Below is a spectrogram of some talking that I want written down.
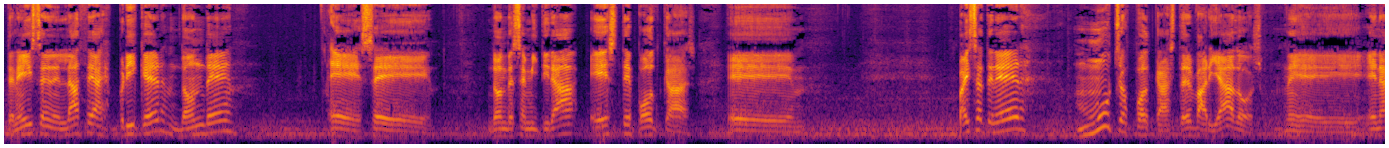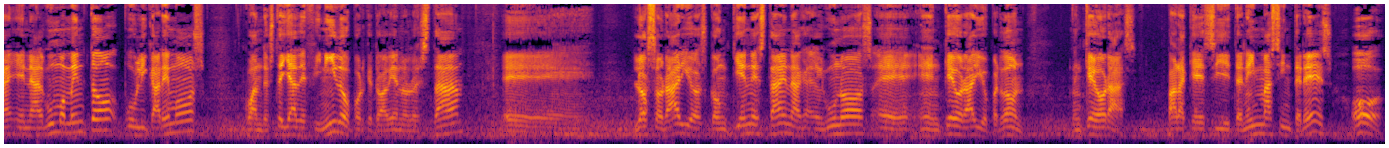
tenéis el enlace a Spreaker donde eh, se donde se emitirá este podcast. Eh, vais a tener muchos podcasters variados. Eh, en, algún momento publicaremos, cuando esté ya definido, porque todavía no lo está, eh, los horarios, con quién está en algunos, eh, en qué horario, perdón, en qué horas, para que si tenéis más interés o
